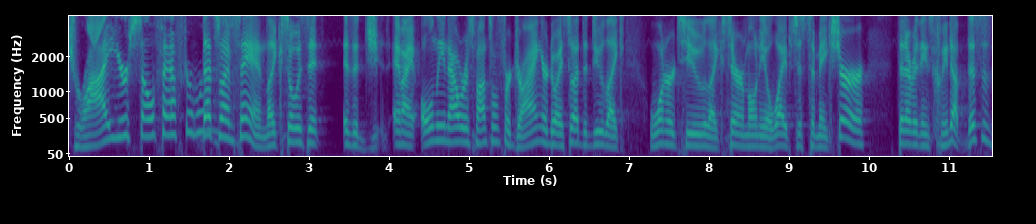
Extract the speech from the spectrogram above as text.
dry yourself afterwards? That's what I'm saying. Like, so is it? Is it? Am I only now responsible for drying, or do I still have to do like one or two like ceremonial wipes just to make sure that everything's cleaned up? This is.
